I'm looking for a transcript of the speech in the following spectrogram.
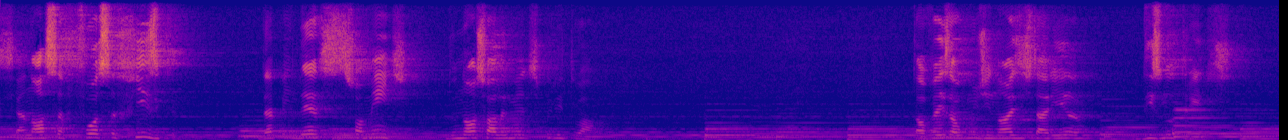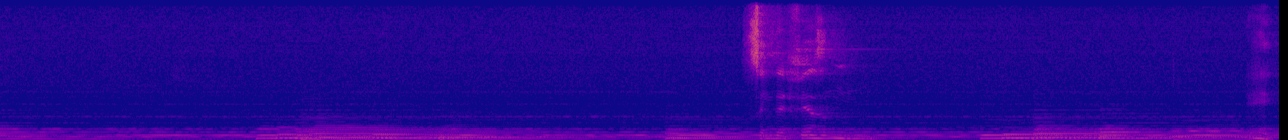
Se a nossa força física dependesse somente do nosso alimento espiritual, talvez alguns de nós estariam desnutridos. Sem defesa nenhuma. Ei,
